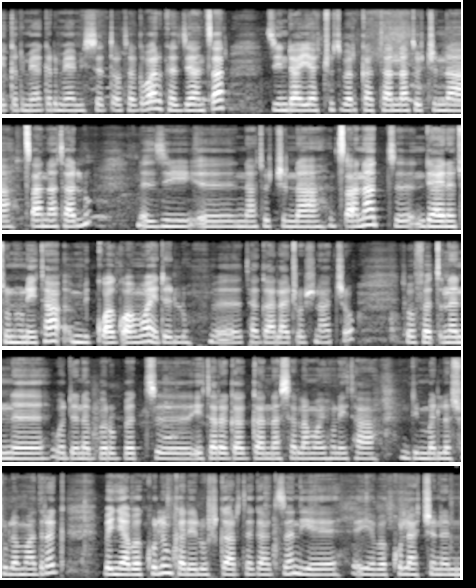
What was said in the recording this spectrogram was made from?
የቅድሚያ ቅድሚያ የሚሰጠው ተግባር። ከዚህ አንጻር እዚህ እንዳያችሁት በርካታ እናቶችና ህጻናት አሉ። እነዚህ እናቶችና ህጻናት እንዲህ አይነቱን ሁኔታ የሚቋቋሙ አይደሉም፣ ተጋላጮች ናቸው። ፈጥነን ወደ ነበሩበት የተረጋጋና ሰላማዊ ሁኔታ እንዲመለሱ ለማድረግ በእኛ በኩልም ከሌሎች ጋር ተጋግዘን የበኩላችንን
